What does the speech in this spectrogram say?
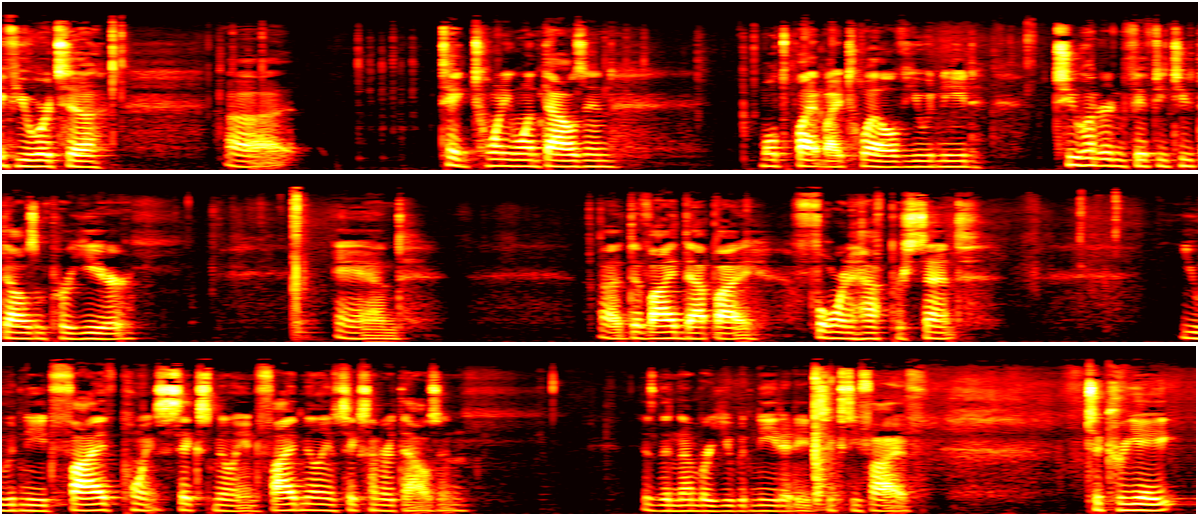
if you were to uh, take 21,000, multiply it by 12, you would need 252,000 per year. And uh, divide that by 4.5%, you would need 5.6 million, 5,600,000 is the number you would need at age 65 to create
